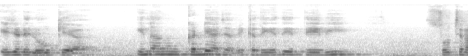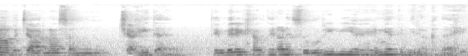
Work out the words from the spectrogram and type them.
ਇਹ ਜਿਹੜੇ ਲੋਕ ਆ, ਇਹਨਾਂ ਨੂੰ ਕੱਢਿਆ ਜਾਵੇ, ਕਦੇ ਇਹਦੇ ਤੇ ਵੀ ਸੋਚਣਾ ਵਿਚਾਰਨਾ ਸਾਨੂੰ ਚਾਹੀਦਾ ਹੈ ਤੇ ਮੇਰੇ ਖਿਆਲ ਦੇ ਨਾਲ ਇਹ ਜ਼ਰੂਰੀ ਵੀ ਹੈ, ਅਹਿਮੀਅਤ ਵੀ ਰੱਖਦਾ ਹੈ ਇਹ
